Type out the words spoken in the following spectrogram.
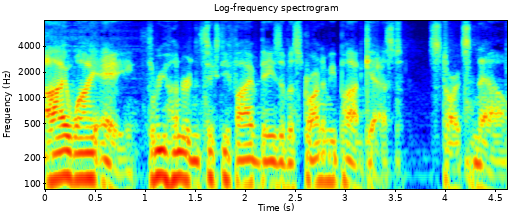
IYA 365 Days of Astronomy podcast starts now.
